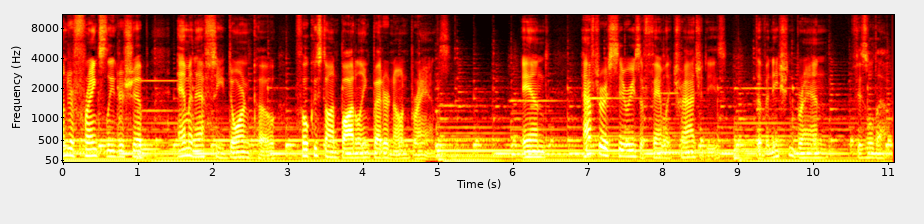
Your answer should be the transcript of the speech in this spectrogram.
Under Frank's leadership, M&FC Dorn Co. focused on bottling better-known brands. And after a series of family tragedies, the Venetian brand fizzled out.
